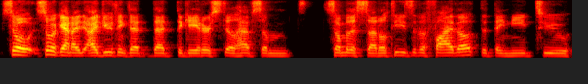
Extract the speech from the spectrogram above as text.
so so again, I, I do think that that the Gators still have some some of the subtleties of the five out that they need to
